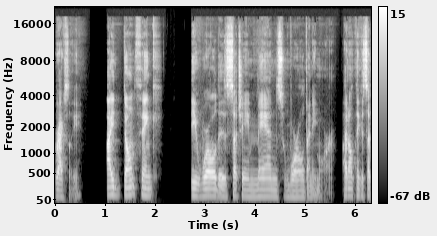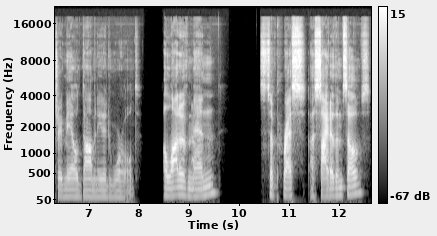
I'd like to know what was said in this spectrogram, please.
correctly i don't think the world is such a man's world anymore i don't think it's such a male dominated world a lot of men suppress a side of themselves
